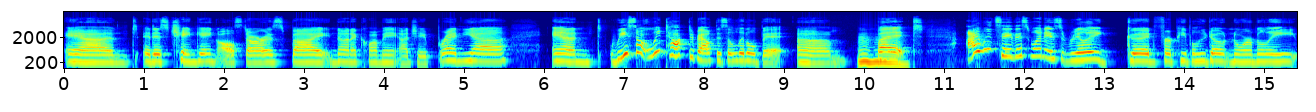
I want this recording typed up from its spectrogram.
And it is Chain Gang All Stars by Nana Kwame Adjei-Brenyah. And we saw we talked about this a little bit, um, Mhm. but I would say this one is really good for people who don't normally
